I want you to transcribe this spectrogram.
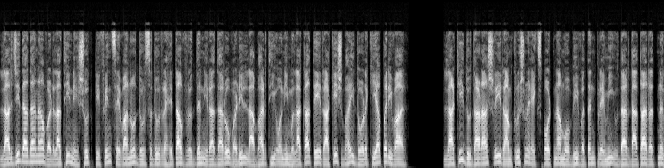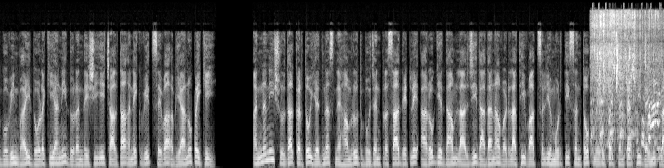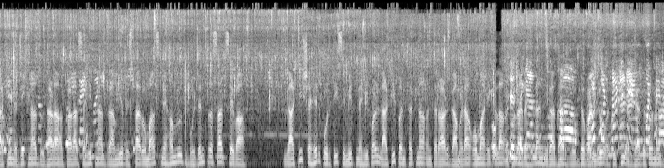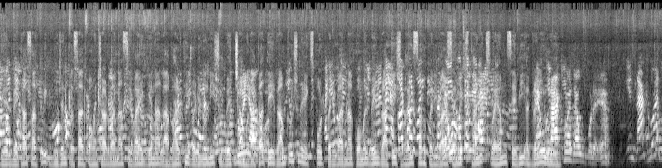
લાલજી દાદાના વડલાથી નિઃશુલ્ક ટિફિન સેવાનો દૂરસદૂર રહેતા વૃદ્ધ નિરાધારો વડીલ લાભાર્થીઓની મુલાકાતે રાકેશભાઈ ધોળકિયા પરિવાર. લાઠી દુધાળા શ્રી રામકૃષ્ણ એક્સપોર્ટના મોભી વતન પ્રેમી ઉદારદાતા રત્ન ગોવિંદભાઈ ધોળકિયાની દુરંદેશીએ ચાલતા અનેકવિધ સેવા અભિયાનો પૈકી અન્નની શ્રુદ્ધા કરતો યજ્ઞ સ્નેહામૃત ભોજન પ્રસાદ એટલે આરોગ્ય ધામ લાલજી દાદાના વડલાથી વાત્સલ્ય મૂર્તિ સંતોક મેડિકલ સેન્ટરથી દૈનિક લાઠી નજીકના દુધાળા અકાળા સહિતના ગ્રામ્ય વિસ્તારોમાં સ્નેહામૃત ભોજન પ્રસાદ સેવા લાઠી શહેર પૂરતી સીમિત નહીં પણ લાઠી પંથકના અંતરાળ ગામડાઓમાં એકલા અટલા રહેલા નિરાધાર વૃદ્ધ વડીલો અતિથિ અભ્યાગતોને ઘેર બેઠા સાત્વિક ભોજન પ્રસાદ પહોંચાડવાના સેવાયજ્ઞના લાભાર્થી વડીલોની શુભેચ્છા મુલાકાતે રામકૃષ્ણ એક્સપોર્ટ પરિવારના કોમલબેન રાકેશભાઈ સહ પરિવાર સહિત સ્થાનિક સ્વયંસેવી અગ્રણીઓ નાખવા જવું પડે એમ. નાખવા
